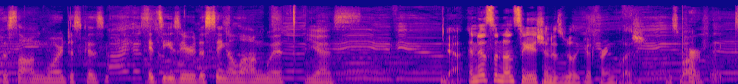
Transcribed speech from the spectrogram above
the song more just because it's easier to sing along with. Yes. Yeah. And his enunciation is really good for English as well. Perfect.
